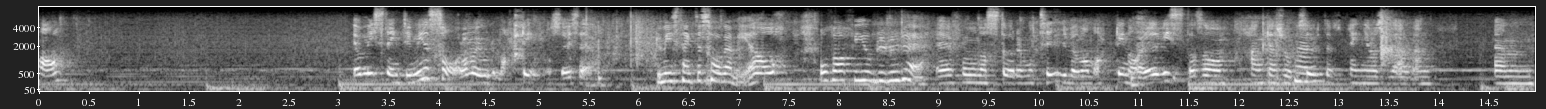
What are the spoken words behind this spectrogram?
ja. Jag misstänkte mer Sara än vad jag gjorde Martin, måste jag säga. Du misstänkte Sara mer? Ja. Och varför gjorde du det? Eh, För hon har större motiv än vad Martin har. Eller Visst, alltså, han kanske också är Mm. ute efter pengar och sådär, men... men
